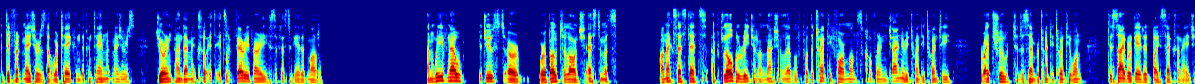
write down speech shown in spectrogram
the different measures that were taken, the containment measures during pandemic. So it, it's a very, very sophisticated model. And we've now reduced or we're about to launch estimates on excess deaths at global, regional, national level for the 24 months covering January 2020 right through to December 2021, disaggregated by sex and age.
